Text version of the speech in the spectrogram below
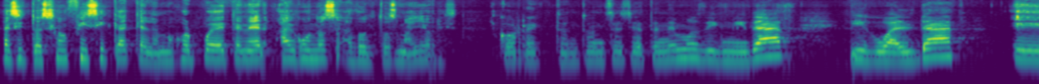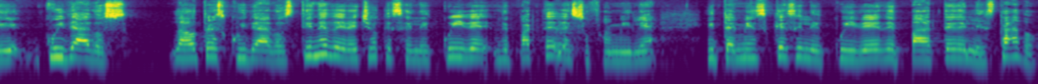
la situación física que a lo mejor puede tener algunos adultos mayores. Correcto, entonces ya tenemos dignidad, igualdad. Eh, cuidados, la otra es cuidados. Tiene derecho a que se le cuide de parte de su familia y también que se le cuide de parte del Estado.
